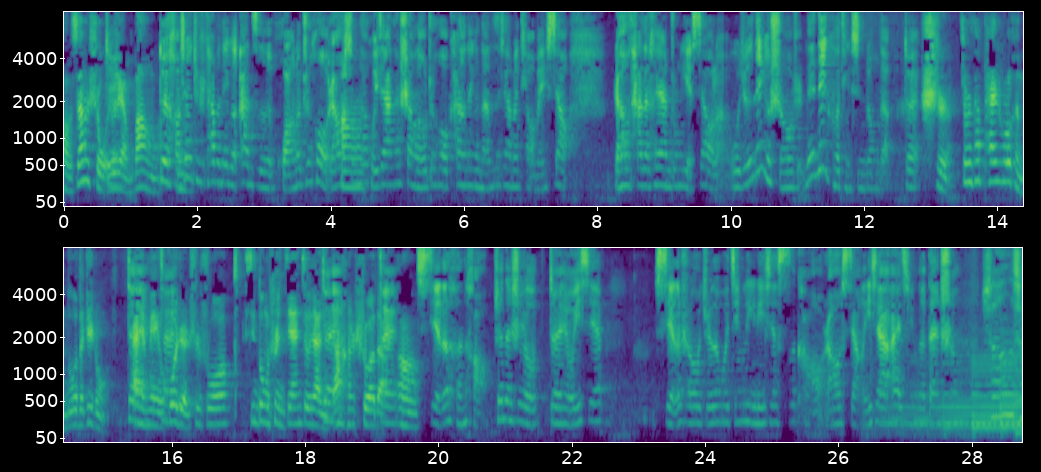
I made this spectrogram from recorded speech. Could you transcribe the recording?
好像是我有点忘了。对，好像嗯就是他们那个案子黄了之后，然后送他回家，他上楼之后看到那个男的在下面挑眉笑，然后他在黑暗中也笑了。我觉得那个时候是那那刻挺心动的，对是，就是他拍出了很多的这种暧昧，或者是说心动瞬间，就像你刚刚说的，对，嗯，写的很好，真的是有对有一些写的时候觉得会经历了一些思考，然后想了一下爱情的诞生。剩下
